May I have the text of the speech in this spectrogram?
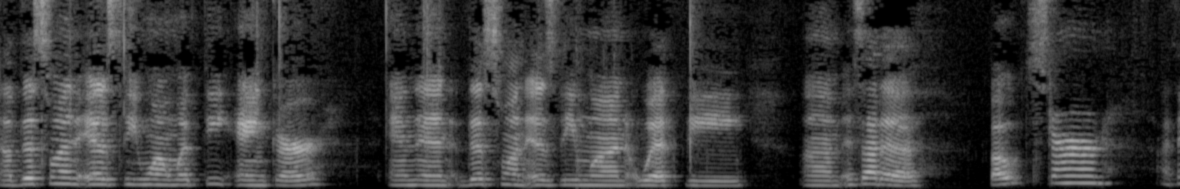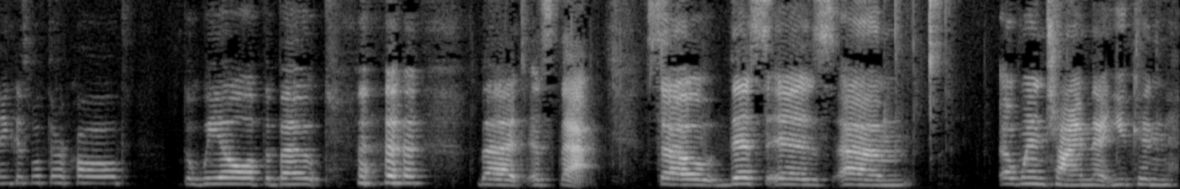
Now this one is the one with the anchor, and then this one is the one with the, um, is that a boat stern? I think is what they're called. The wheel of the boat. but it's that. So this is um, a wind chime that you can,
